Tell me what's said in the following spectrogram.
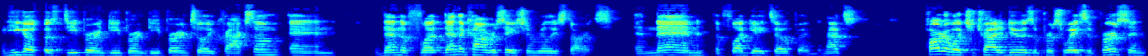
and he goes deeper and deeper and deeper until he cracks them and then the flood then the conversation really starts. And then the floodgates open. And that's part of what you try to do as a persuasive person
